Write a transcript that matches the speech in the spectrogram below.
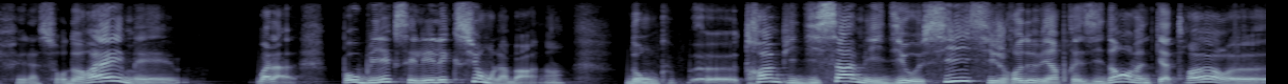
fait la sourde oreille, mais voilà, pas oublier que c'est l'élection là-bas. Hein. Donc, euh, Trump, il dit ça, mais il dit aussi, si je redeviens président en 24 heures, euh,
